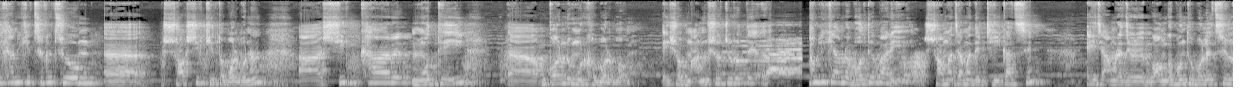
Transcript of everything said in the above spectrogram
এখানে কিছু কিছু স্বশিক্ষিত বলব না শিক্ষার মধ্যেই গণ্ডমূর্খ বলব। এইসব মানুষের জড়োতে, তাহলে কি আমরা বলতে পারি, সমাজ আমাদের ঠিক আছে? এই যে আমরা যে বঙ্গবন্ধু বলেছিল,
